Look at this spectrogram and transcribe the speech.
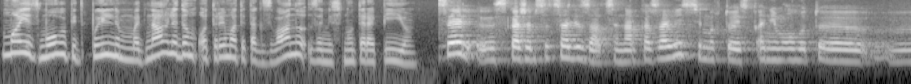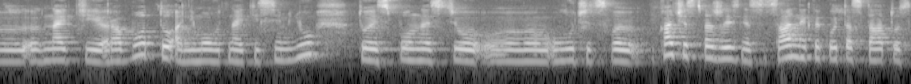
має змогу під пильним меднаглядом отримати так звану замісну терапію. Цель, э, скажем, социализация наркозависимых, то есть они могут э, найти работу, они могут найти семью, то есть полностью э, улучшить свое качество жизни, социальный какой-то статус.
